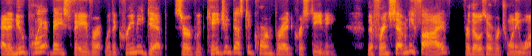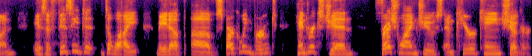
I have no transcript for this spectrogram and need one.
and a new plant-based favorite with a creamy dip served with Cajun dusted cornbread crostini. The French 75 for those over 21 is a fizzy de- delight made up of sparkling brut, Hendrick's gin, fresh lime juice, and pure cane sugar.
